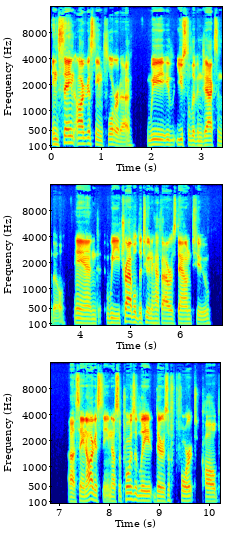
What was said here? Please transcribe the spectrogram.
In St. Augustine, Florida, we used to live in Jacksonville, and we traveled the two and a half hours down to uh, St. Augustine. Now, supposedly, there's a fort called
